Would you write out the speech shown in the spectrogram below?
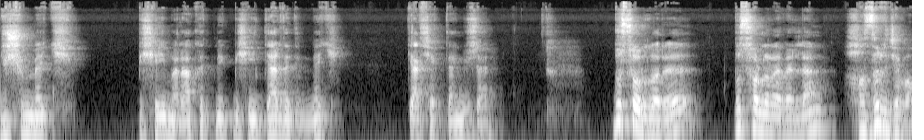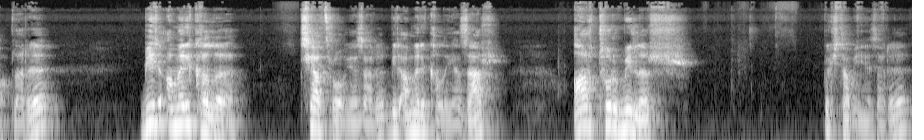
düşünmek, bir şeyi merak etmek, bir şeyi dert edinmek gerçekten güzel. Bu soruları, bu sorulara verilen hazır cevapları bir Amerikalı tiyatro yazarı, bir Amerikalı yazar Arthur Miller bu kitabın yazarı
